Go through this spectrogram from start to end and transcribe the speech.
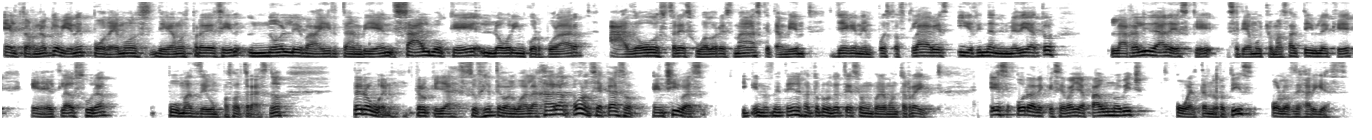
el torneo que viene podemos, digamos, predecir, no le va a ir tan bien, salvo que logre incorporar a dos, tres jugadores más que también lleguen en puestos claves y rindan inmediato. La realidad es que sería mucho más factible que en el clausura Pumas de un paso atrás, ¿no? Pero bueno, creo que ya es suficiente con el Guadalajara. Bueno, si acaso, en Chivas, y nos me faltó preguntarte eso para Monterrey, ¿es hora de que se vaya Paunovic o el Tano Ortiz o los dejarías?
